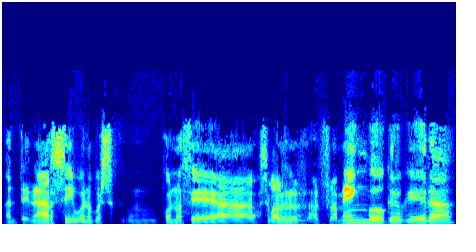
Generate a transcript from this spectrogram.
a entrenarse y bueno, pues mm, conoce a, se va al, al Flamengo, creo que era.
